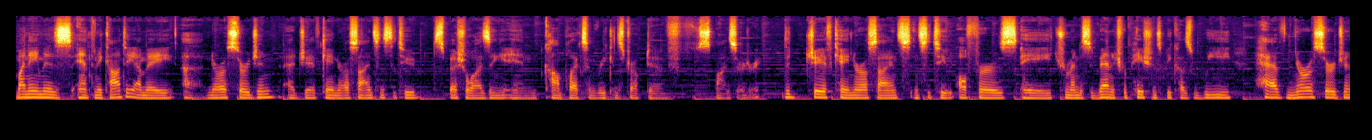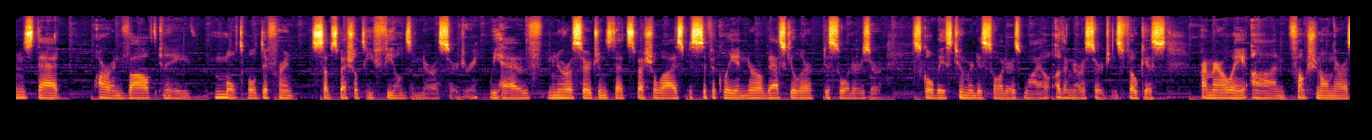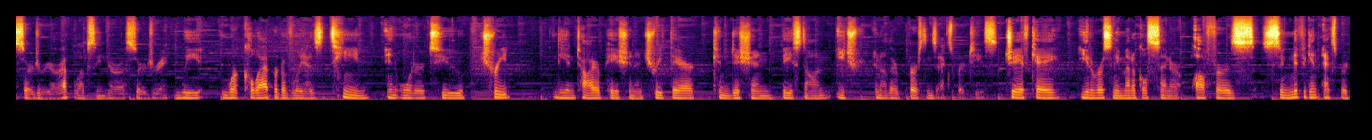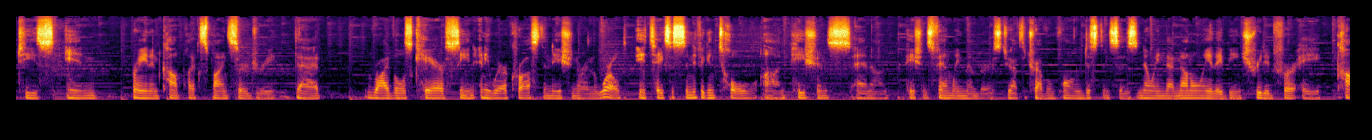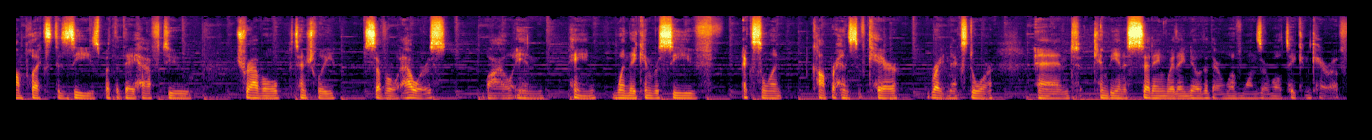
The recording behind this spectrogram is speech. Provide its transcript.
My name is Anthony Conte. I'm a uh, neurosurgeon at JFK Neuroscience Institute, specializing in complex and reconstructive spine surgery. The JFK Neuroscience Institute offers a tremendous advantage for patients because we have neurosurgeons that are involved in a multiple different subspecialty fields of neurosurgery. We have neurosurgeons that specialize specifically in neurovascular disorders or skull-based tumor disorders, while other neurosurgeons focus primarily on functional neurosurgery or epilepsy neurosurgery. We work collaboratively as a team in order to treat the entire patient and treat their condition based on each another person's expertise. JFK University Medical Center offers significant expertise in brain and complex spine surgery that rivals care seen anywhere across the nation or in the world. It takes a significant toll on patients and on patients' family members to have to travel long distances, knowing that not only are they being treated for a complex disease, but that they have to travel potentially several hours while in pain when they can receive excellent comprehensive care right next door and can be in a setting where they know that their loved ones are well taken care of.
